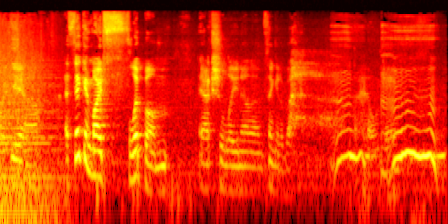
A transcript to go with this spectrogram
choice. Yeah. I think it might flip them, actually, now that I'm thinking about What the hell, dude?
